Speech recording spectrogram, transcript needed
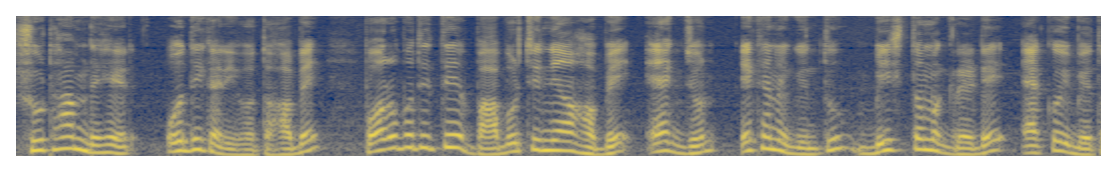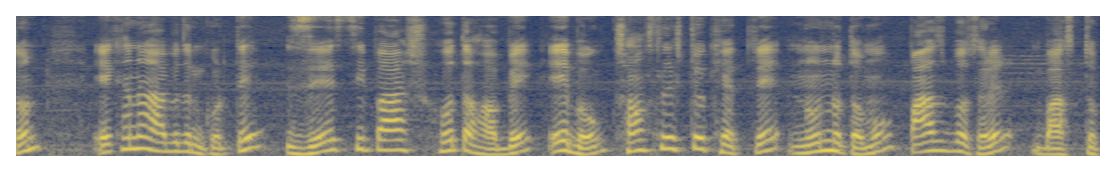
সুঠাম দেহের অধিকারী হতে হবে। পরবর্তীতে বাবরচি নেওয়া হবে একজন। এখানে কিন্তু বিশতম গ্রেডে একই বেতন। এখানে আবেদন করতে জেএসসি পাস হতে হবে এবং সংশ্লিষ্ট ক্ষেত্রে ন্যূনতম পাঁচ বছরের বাস্তব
